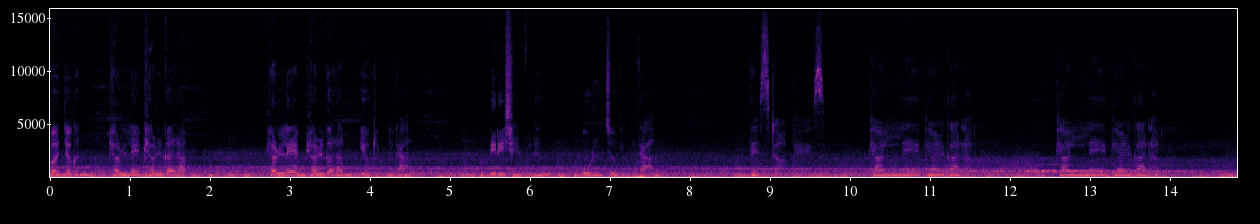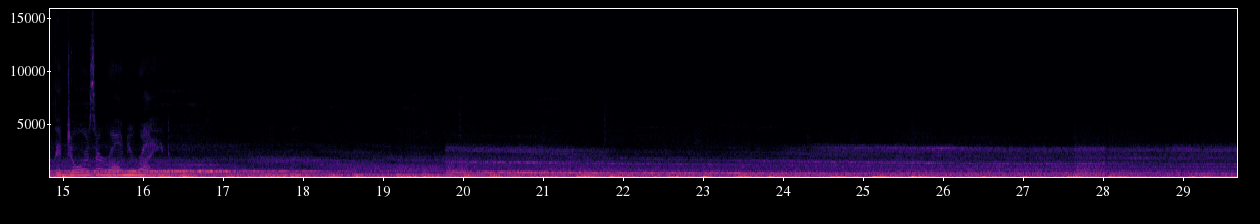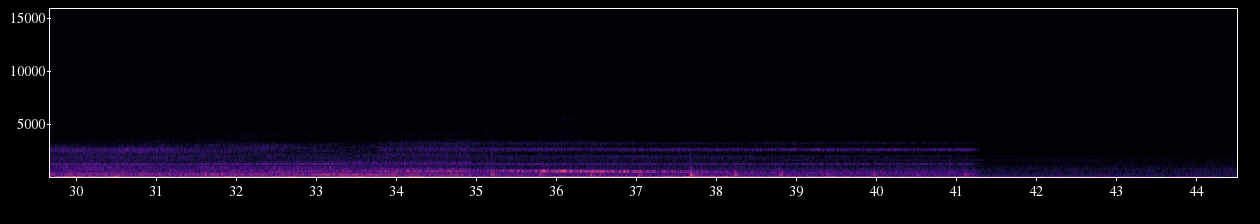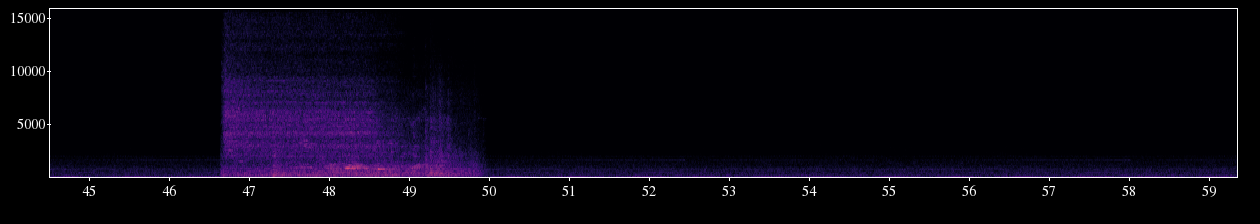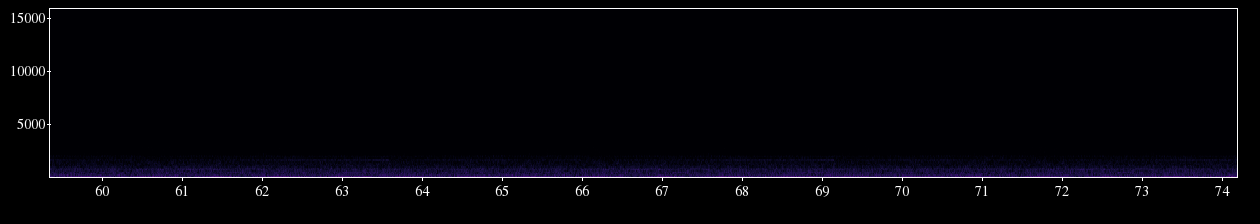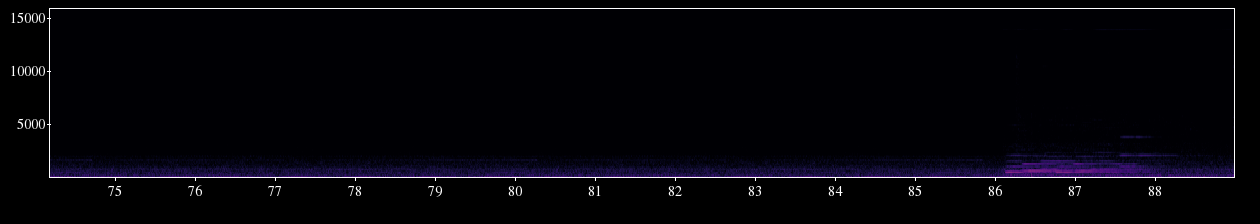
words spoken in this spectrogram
이번 역은 별내 별가람, 별내 별가람 역입니다. 내리실 분은 오른쪽입니다. This stop is Pyolle Pyolgaram. Pyolle Pyolgaram. The doors are on your right.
